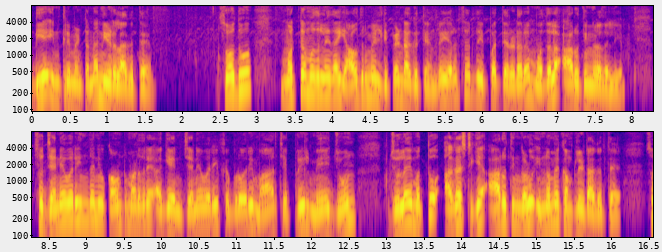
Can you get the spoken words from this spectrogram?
ಡಿ ಎ ಇನ್ಕ್ರಿಮೆಂಟನ್ನು ನೀಡಲಾಗುತ್ತೆ. ಸೊ ಅದು ಮೊಟ್ಟ ಮೊದಲನೇದಾಗಿ ಯಾವುದ್ರ ಮೇಲೆ ಡಿಪೆಂಡ್ ಆಗುತ್ತೆ ಅಂದರೆ ಎರಡು ಸಾವಿರದ ಇಪ್ಪತ್ತೆರಡರ ಮೊದಲ ಆರು ತಿಂಗಳಲ್ಲಿ. ಸೊ ಜನವರಿಯಿಂದ ನೀವು ಕೌಂಟ್ ಮಾಡಿದ್ರೆ again January February March April May June July ಮತ್ತು ಆಗಸ್ಟ್ಗೆ ಆರು ತಿಂಗಳು ಇನ್ನೊಮ್ಮೆ ಕಂಪ್ಲೀಟ್ ಆಗುತ್ತೆ. ಸೊ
